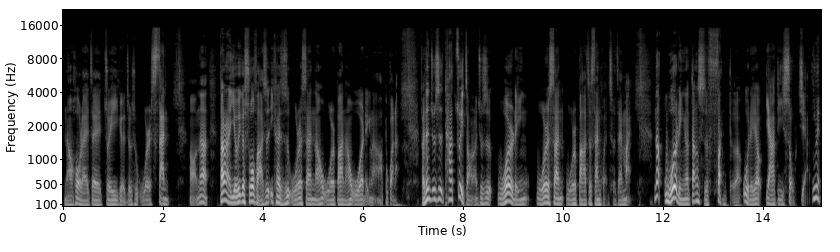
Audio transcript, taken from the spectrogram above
然后后来再追一个就是五二三。哦，那当然有一个说法是一开始是五二三，然后五二八，然后五二零了啊，不管了，反正就是它最早呢就是五二零、五二三、五二八这三款车在卖。那五二零呢，当时范德啊，为了要压低售价，因为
